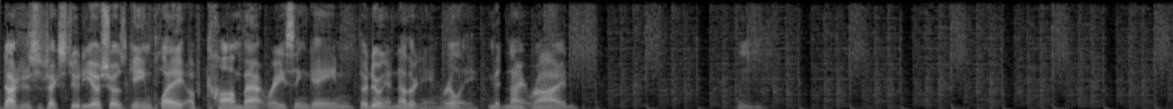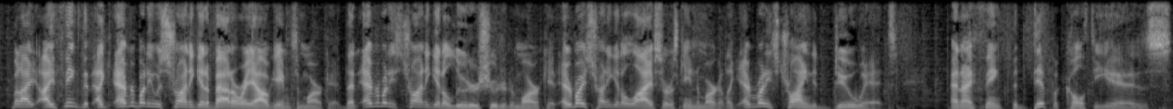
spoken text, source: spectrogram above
Dr. Disrespect Studio shows gameplay of combat racing game. They're doing another game, really. Midnight Ride. Hmm. But I, I think that like everybody was trying to get a battle royale game to market. That everybody's trying to get a looter shooter to market. Everybody's trying to get a live service game to market. Like everybody's trying to do it. And I think the difficulty is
